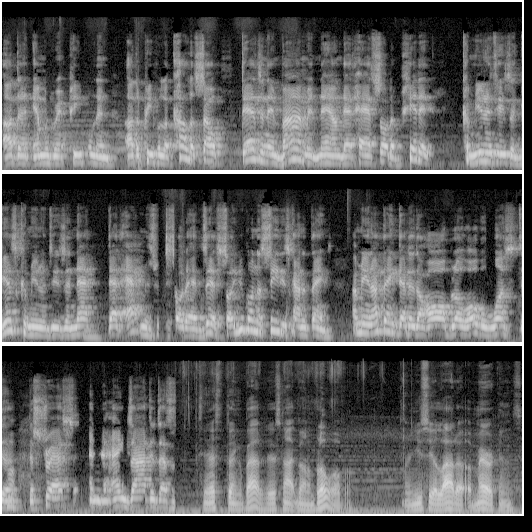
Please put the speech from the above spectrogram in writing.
other immigrant people, and other people of color. So there's an environment now that has sort of pitted communities against communities, and that that atmosphere sort of exists. So you're going to see these kind of things. I mean, I think that it'll all blow over once the, the stress and the anxiety that's. See, that's the thing about it. It's not going to blow over. And you see a lot of Americans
